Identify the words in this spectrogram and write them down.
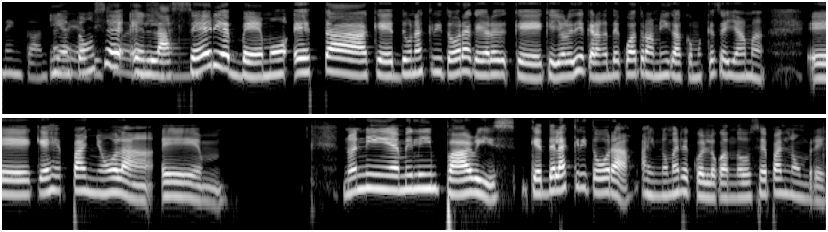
Me encanta. Y entonces en la serie vemos esta que es de una escritora que yo le, que, que yo le dije que eran de cuatro amigas, ¿cómo es que se llama? Eh, que es española. eh, no es ni Emily in Paris, que es de la escritora. Ay, no me recuerdo cuando sepa el nombre.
